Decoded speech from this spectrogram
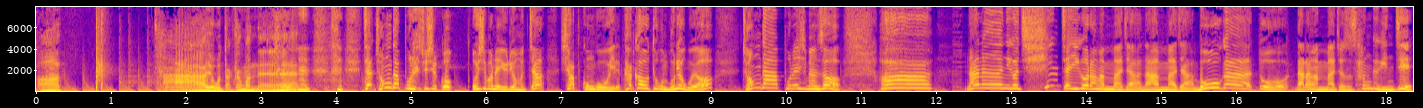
아, 아, 요건 딱딱 맞네. 자, 정답 보내주실 꼭 50원의 유료 문자, 샵 0951, 카카오톡은 무료고요. 정답 보내시면서, 아, 나는 이거 진짜 이거랑 안 맞아. 나 안 맞아. 뭐가 또 나랑 안 맞아서 상극인지,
